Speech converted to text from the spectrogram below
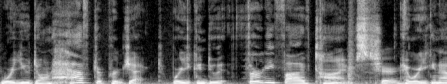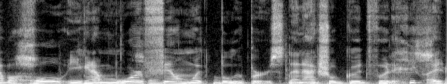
where you don't have to project, where you can do it 35 times, Sure. and where you can have a whole, you can have more film with bloopers than actual good footage, right?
